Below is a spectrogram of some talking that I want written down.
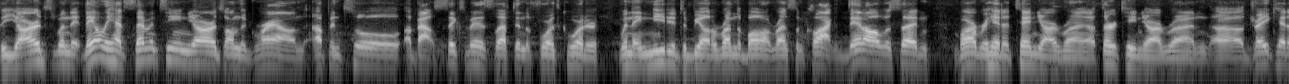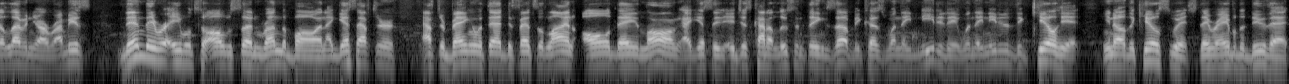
the yards when they, they only had 17 yards on the ground up until about six minutes left in the fourth quarter when they needed to be able to run the ball and run some clock. Then all of a sudden, Barber hit a 10 yard run, a 13 yard run. Uh, Drake hit 11 yard run. I mean, then they were able to all of a sudden run the ball. And I guess after after banging with that defensive line all day long, I guess it, it just kind of loosened things up because when they needed it, when they needed the kill hit, you know, the kill switch, they were able to do that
